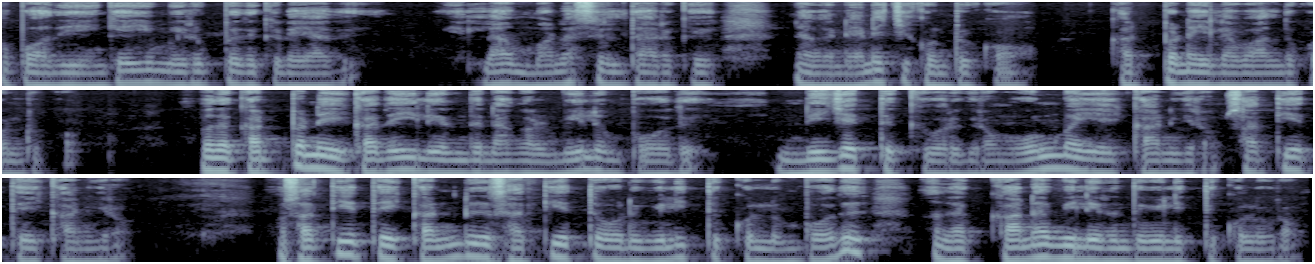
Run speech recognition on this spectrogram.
அப்போ அது எங்கேயும் இருப்பது கிடையாது. எல்லாம் மனசில் தான் இருக்குது நாங்கள் நினச்சி கொண்டிருக்கோம். கற்பனையில் வாழ்ந்து கொண்டிருக்கோம். அப்போ அந்த கற்பனை கதையிலிருந்து நாங்கள் மீளும் போது நிஜத்துக்கு வருகிறோம். உண்மையை காண்கிறோம். சத்தியத்தை காண்கிறோம். சத்தியத்தை கண்டு சத்தியத்தோடு விழித்து கொள்ளும் போது அந்த கனவிலிருந்து விழித்து கொள்கிறோம்.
